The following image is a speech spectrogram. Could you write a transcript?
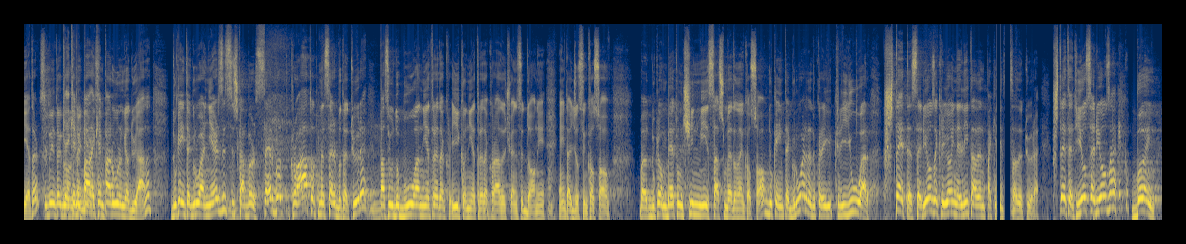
tjetër. Si do integrohen këta njerëz? Kemi parë urën nga dy anët, duke integruar njerëzit, siç ka bërë serbët, kroatët me serbët e tyre, mm. pasi u dëbuan një e treta, ikën një e treta kroatët quajeni si doni, e njëjta gjë si në Kosovë. duke u mbetur njëqind mijë sa ç'mbetën dhe në Kosovë, duke integruar dhe duke krijuar shtete serioze, krijojnë elita dhe në pakicat e tyre. Shtetet jo serioze bëjnë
